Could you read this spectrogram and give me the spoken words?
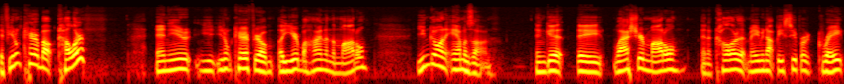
if you don't care about color, and you you, you don't care if you're a, a year behind on the model, you can go on Amazon and get a last year model in a color that maybe not be super great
